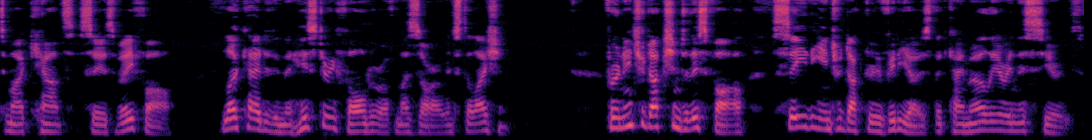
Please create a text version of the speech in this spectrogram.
to my accounts CSV file, located in the history folder of my Zorro installation. For an introduction to this file, see the introductory videos that came earlier in this series.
